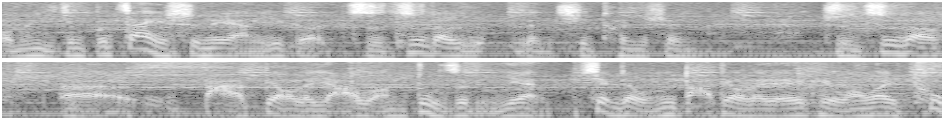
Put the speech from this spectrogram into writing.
我们已经不再是那样一个只知道忍气吞声。只知道，呃，打掉了牙往肚子里咽。现在我们打掉了牙也可以往外吐。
